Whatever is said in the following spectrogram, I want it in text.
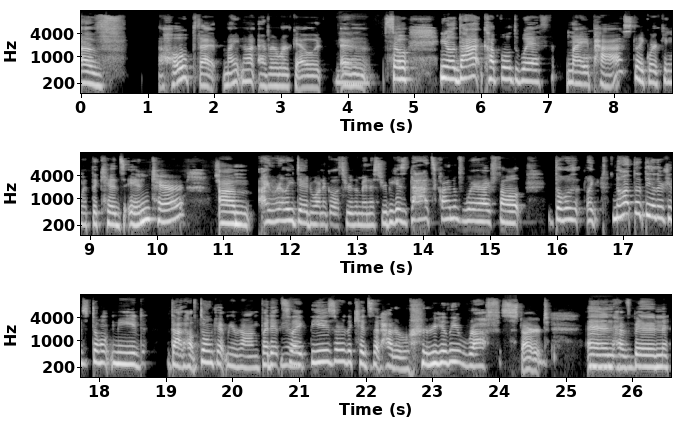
of hope that might not ever work out. Yeah. And so, you know, that coupled with my past, like working with the kids in care, um, I really did want to go through the ministry because that's kind of where I felt those, like, not that the other kids don't need that help. Don't get me wrong, but it's Yeah. like these are the kids that had a really rough start and have Mhm. been,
